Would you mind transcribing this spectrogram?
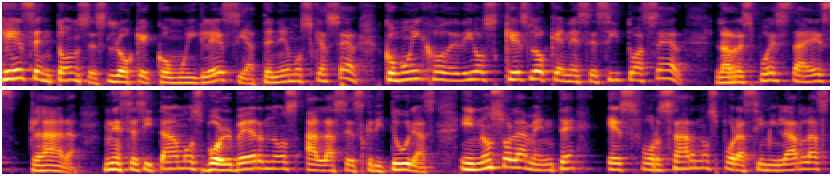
¿Qué es entonces lo que como iglesia tenemos que hacer? Como hijo de Dios, ¿qué es lo que necesito hacer? La respuesta es clara. Necesitamos volvernos a las escrituras y no solamente esforzarnos por asimilarlas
